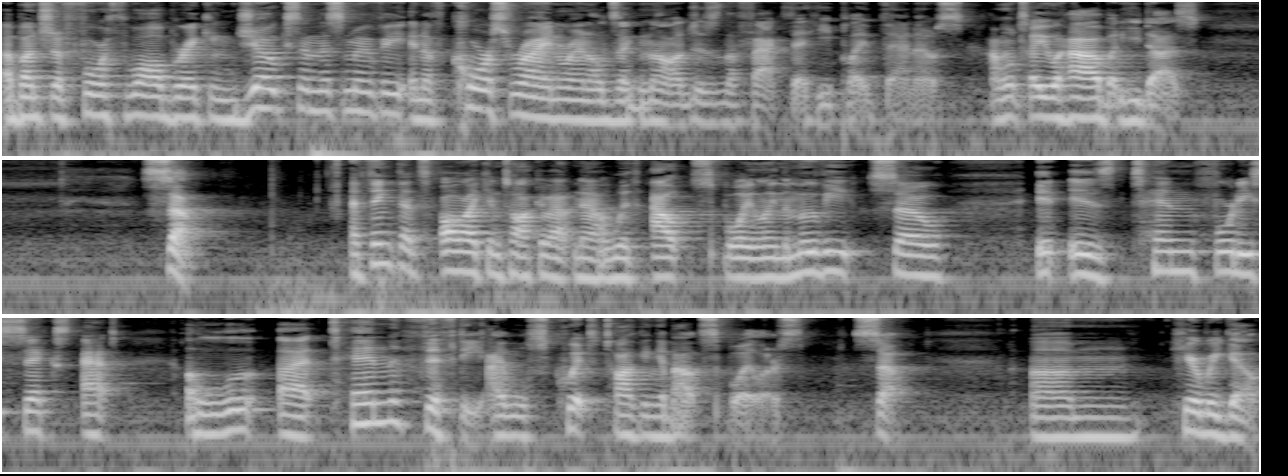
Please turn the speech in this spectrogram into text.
a bunch of fourth wall breaking jokes in this movie, and of course Ryan Reynolds acknowledges the fact that he played Thanos. I won't tell you how, but he does. So, I think that's all I can talk about now without spoiling the movie. So, it is 10:46 at at 10:50. I will quit talking about spoilers. So, um, here we go.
